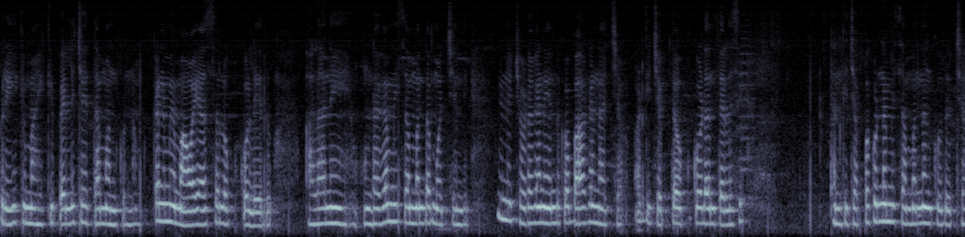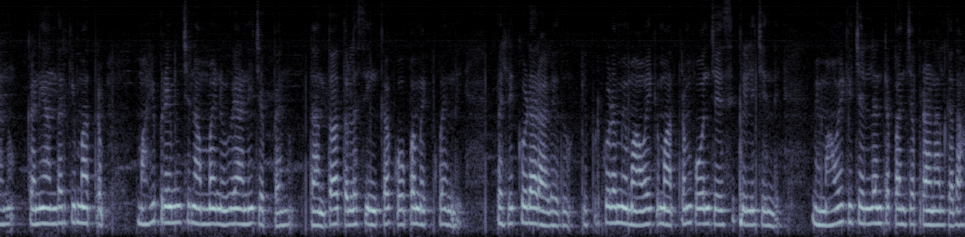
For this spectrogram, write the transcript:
ప్రియకి మహికి పెళ్ళి చేద్దాం అనుకున్నాం. కానీ మీ మావయ్య అస్సలు ఒప్పుకోలేదు. అలానే ఉండగా మీ సంబంధం వచ్చింది. నిన్ను చూడగానే ఎందుకో బాగా నచ్చావు. వాడికి చెప్తే ఒప్పుకోవడం తెలిసి తనకి చెప్పకుండా మీ సంబంధం కుదిర్చాను. కానీ అందరికీ మాత్రం మహి ప్రేమించిన అమ్మాయి నువ్వే అని చెప్పాను. దాంతో ఆ తులసి ఇంకా కోపం ఎక్కువైంది. పెళ్ళికి కూడా రాలేదు. ఇప్పుడు కూడా మీ మావయ్యకి మాత్రం ఫోన్ చేసి పిలిచింది. మీ మావయ్యకి చెల్లంటే పంచ ప్రాణాలు కదా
